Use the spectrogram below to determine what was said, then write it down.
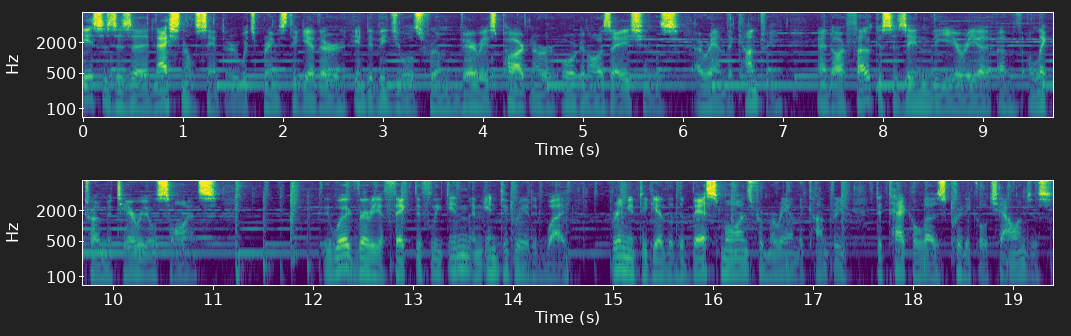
ACES is a national centre which brings together individuals from various partner organisations around the country and our focus is in the area of electromaterial science. We work very effectively in an integrated way, bringing together the best minds from around the country to tackle those critical challenges.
